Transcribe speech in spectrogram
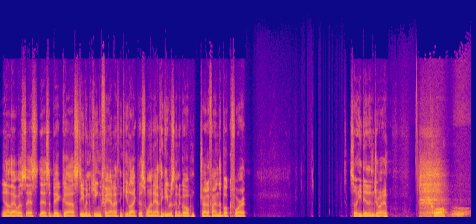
you know, that was as, as a big uh, Stephen King fan, I think he liked this one. I think he was going to go try to find the book for it. So he did enjoy it. Cool.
